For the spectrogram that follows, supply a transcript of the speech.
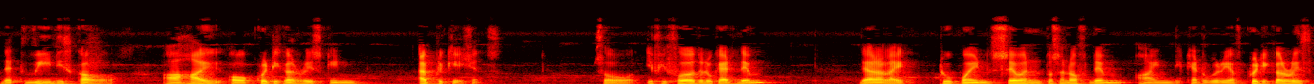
that we discover are high or critical risk in applications. So if you further look at them, there are like 2.7% of them are in the category of critical risk,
